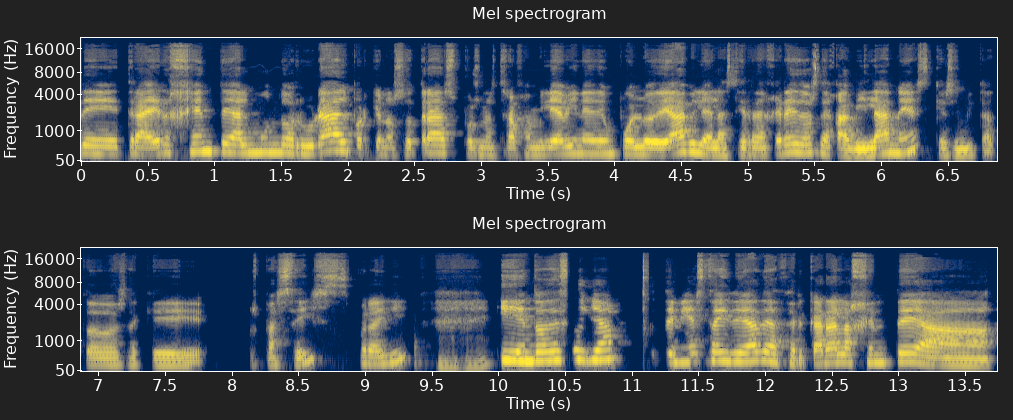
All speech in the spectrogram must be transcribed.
de traer gente al mundo rural, porque nosotras, pues nuestra familia viene de un pueblo de Ávila, la Sierra de Gredos, de Gavilanes, que os invito a todos a que os paséis por allí. Y entonces ella tenía esta idea de acercar a la gente a,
